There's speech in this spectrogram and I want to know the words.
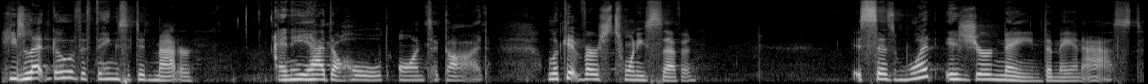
he let go of the things that didn't matter. and he had to hold on to God. Look at verse 27. It says, What is your name? the man asked.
